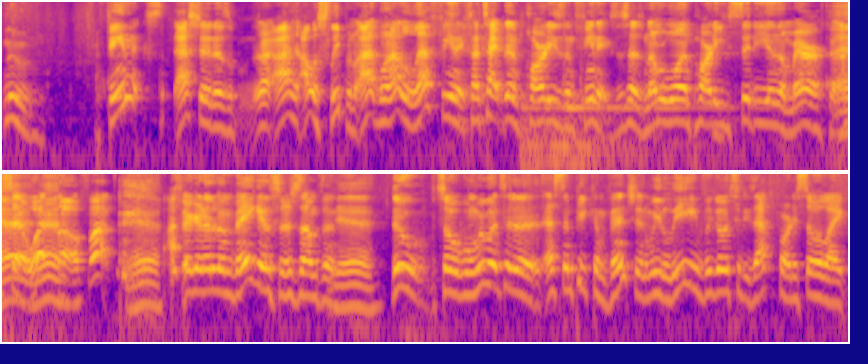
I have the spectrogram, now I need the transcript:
Dude, Phoenix, that shit is. I, I was sleeping. I, when I left Phoenix, I typed in parties in Phoenix. It says number one party city in America. I Yeah, said, what yeah. the fuck? Yeah. I figured it'd been Vegas or something. yeah, Dude, so when we went to the SMP convention, we leave, we go to these after parties. So like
